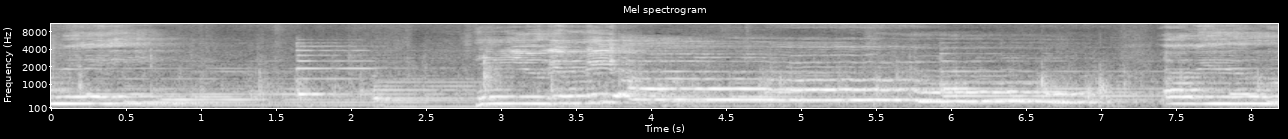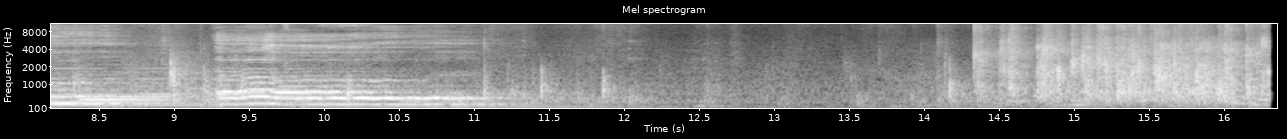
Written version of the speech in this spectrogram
me.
